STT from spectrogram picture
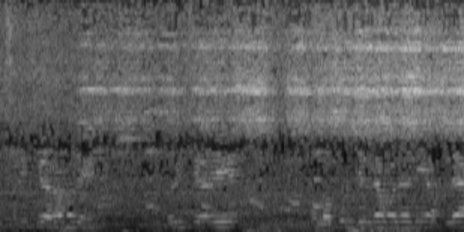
शिवाजी शहरामध्ये कोकणी शहर हे कोल्हापूर जिल्ह्यामध्ये आणि आपल्या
